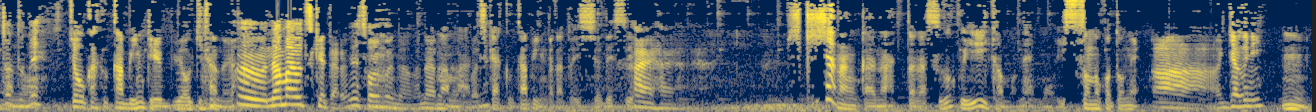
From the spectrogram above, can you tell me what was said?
ちょっとねあの。聴覚過敏っていう病気なのよ。うん、名前をつけたらね、そういう風なのがなるまあまあ、のかね。知覚過敏とかと一緒ですよ。はいはいはい。指揮者なんかなったらすごくいいかもね。もういっそのことね。ああ、逆に？うん。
